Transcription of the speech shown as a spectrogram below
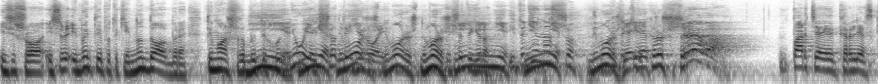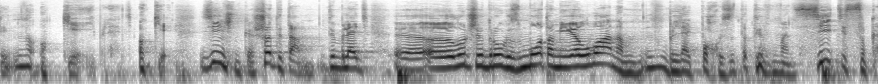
І що? І, що? і ми, типу, такі, ну добре, ти можеш робити Ні, хуйню, ні, якщо не ти можеш, герой. не можеш, не можеш. Якщо Ні, ти герой. ні, і тоді ні, в нас ні, що? не можеш. Ми Я- такі, я кажу, що- Шева! Партія королевська. Ну окей, блядь, окей. Зінченка, що ти там? Ти, блядь, е, е, лучший друг з Мотом і Елваном? Ну, блядь, похуй, зато ти в Ман-Сіті, сука.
